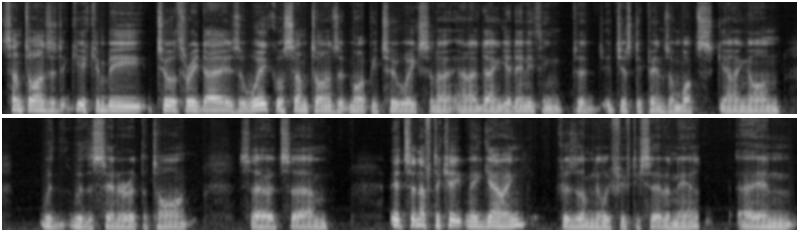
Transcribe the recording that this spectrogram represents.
sometimes it, it, can be two or three days a week, or sometimes it might be two weeks and I, and I don't get anything. So It just depends on what's going on with with the centre at the time. So it's um, it's enough to keep me going because I'm nearly 57 now, and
